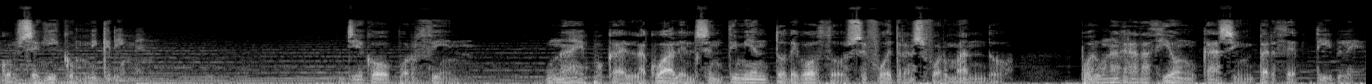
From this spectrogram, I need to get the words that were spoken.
conseguí con mi crimen. Llegó por fin una época en la cual el sentimiento de gozo se fue transformando por una gradación casi imperceptible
